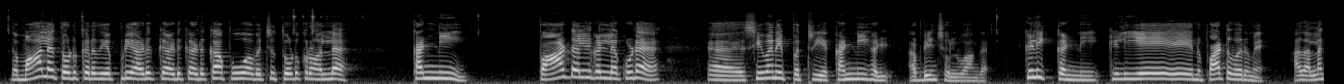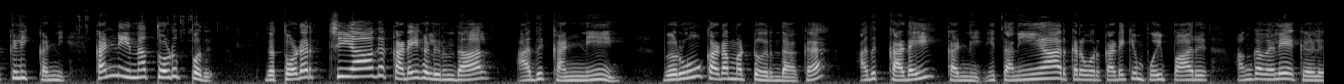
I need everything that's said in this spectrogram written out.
இந்த மாலை தொடுக்கிறது எப்படி அடுக்கு அடுக்கு அடுக்காக பூவை வச்சு தொடுக்கிறோம்ல? கண்ணி. பாடல்களில் கூட சிவனை பற்றிய கண்ணிகள் அப்படின்னு சொல்லுவாங்க. கிளிக்கண்ணி கிளியேன்னு பாட்டு வருமே அதெல்லாம் கிளிக்கண்ணி. கண்ணின்னா தொடுப்பது. இந்த தொடர்ச்சியாக கடைகள் இருந்தால் அது கண்ணி. வெறும் கடை மட்டும் இருந்தாக்க அது கடை கண்ணி. நீ தனியாக இருக்கிற ஒரு கடைக்கும் போய் பாரு அங்கே விலையை கேளு.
